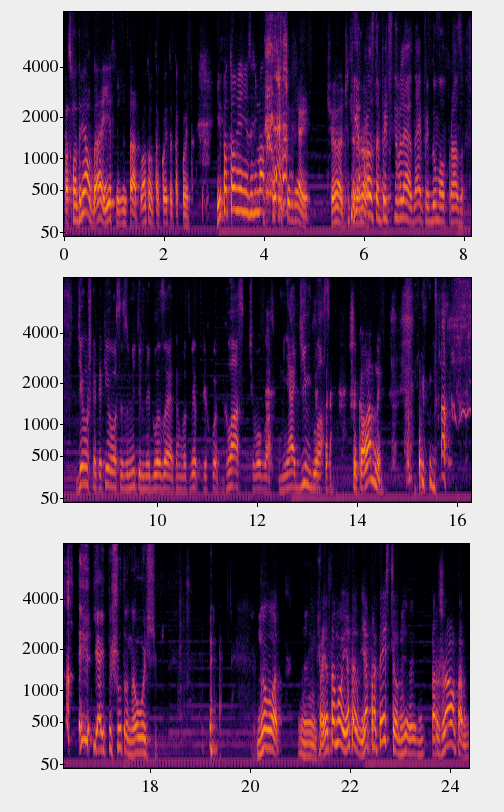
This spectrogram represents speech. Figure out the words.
Посмотрел, да, есть результат. Вот он такой-то, такой-то. И потом я не занимался фигней. Че, че ты Я ржешь? просто представляю, да, и придумал фразу. Девушка, какие у вас изумительные глаза. И там в ответ приходит. Глаз. Чего глаз? У меня один глаз. Шоколадный? Да. Я и пишу-то на ощупь. Ну вот. Поэтому это я протестил, поржал там,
